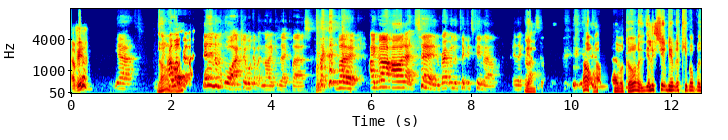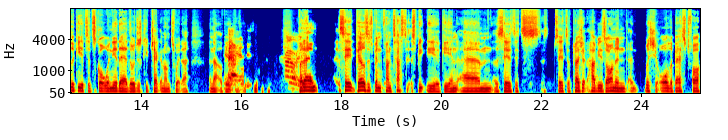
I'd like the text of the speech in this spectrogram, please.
Have you? Yeah. No, I woke up at 10 in the Well, actually, I woke up at 9 because I had class. but I got on at 10, right when the tickets came out. And I got Yeah. some. Oh well, there we go. At least you'll be able to keep up with the Gateshead score when you're there. Though, just keep checking on Twitter, and that'll be. Yeah. Priority. But um, say, girls, it's been fantastic to speak to you again. Um, I say it's, it's say it's a pleasure to have you on, and, and wish you all the best for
